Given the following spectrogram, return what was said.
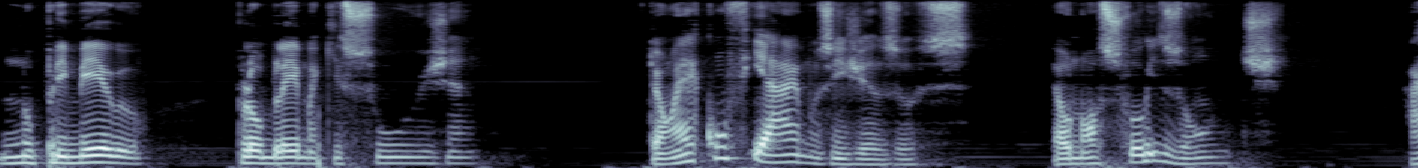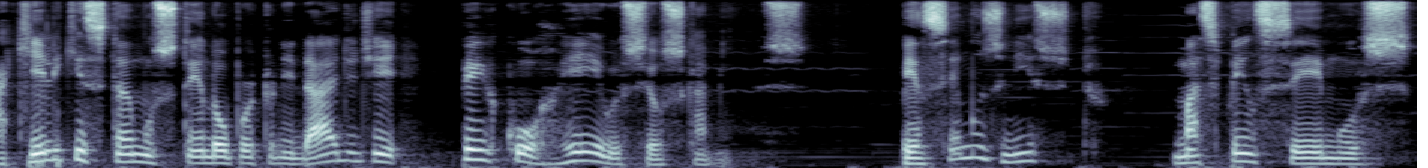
no primeiro problema que surja. Então é confiarmos em Jesus, é o nosso horizonte, aquele que estamos tendo a oportunidade de percorrer os seus caminhos. Pensemos nisto, mas pensemos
